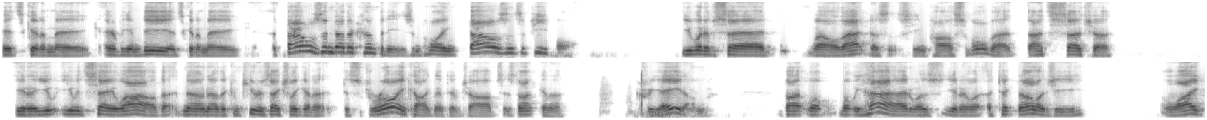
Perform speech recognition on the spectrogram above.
It's going to make Airbnb. It's going to make a thousand other companies employing thousands of people you would have said, well, that doesn't seem possible. That that's such a you know, you, you would say, wow, that, no, no, the computer's actually going to destroy cognitive jobs. It's not going to create them. But what, what we had was, you know, a technology like,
